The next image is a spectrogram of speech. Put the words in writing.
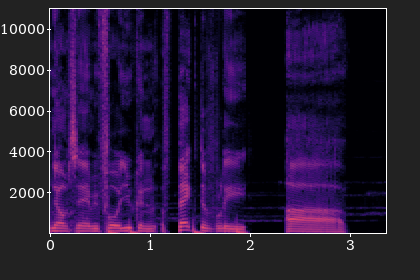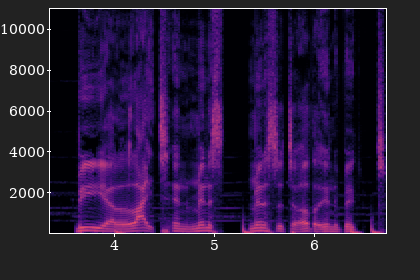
know what I'm saying? Before you can effectively uh be a light and minister, minister to other individuals.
